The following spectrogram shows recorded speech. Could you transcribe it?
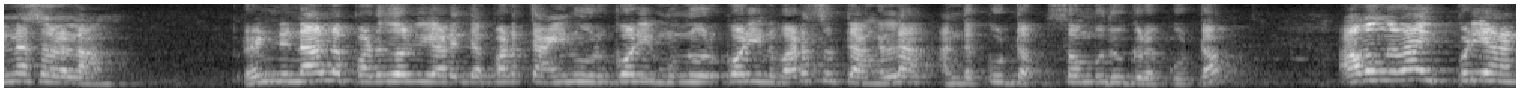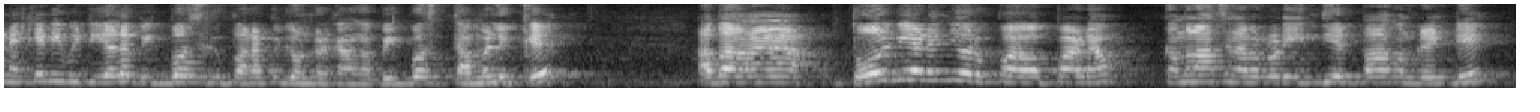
என்ன சொல்லலாம்? ரெண்டு நாளில் படுதோல்வி அடைந்த படத்தை ஐநூறு கோடி முந்நூறு கோடின்னு வர சுட்டாங்கல்ல அந்த கூட்டம் சொம்பு தூக்குற கூட்டம். அவங்க தான் இப்படியான நெகட்டிவிட்டியெல்லாம் பிக் பாஸுக்கு பரப்பி கொண்டிருக்காங்க. பிக் பாஸ் தமிழுக்கு. அப்போ தோல்வி அடைஞ்ச ஒரு ப- படம் கமல்ஹாசன் அவர்களுடைய இந்தியன் பாகம் ரெண்டு.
